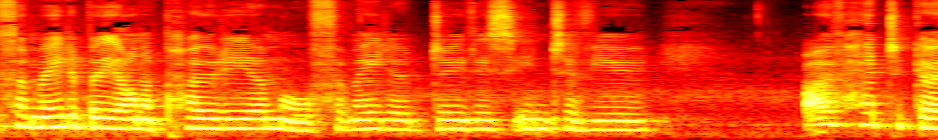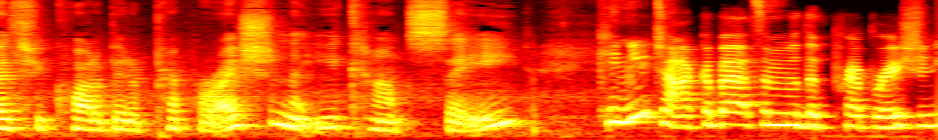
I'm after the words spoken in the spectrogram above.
For me to be on a podium or for me to do this interview, I've had to go through quite a bit of preparation that you can't see. Can you talk about some of the preparation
